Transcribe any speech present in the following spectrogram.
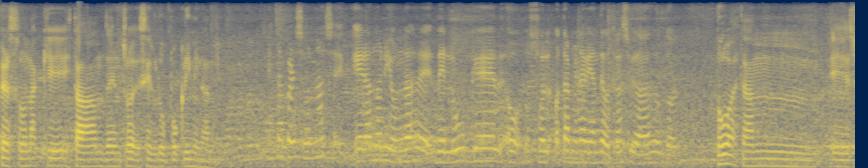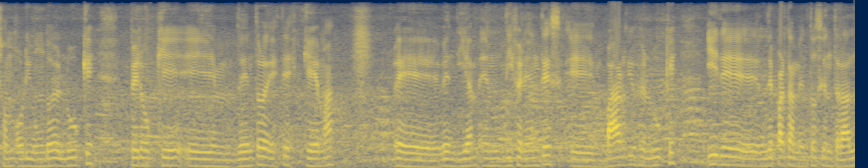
personas que estaban dentro de ese grupo criminal estas personas eran oriundas de, Luque o, también habían de otras ciudades, doctor? Todas están, eh, son oriundos de Luque, pero que eh, dentro de este esquema eh, vendían en diferentes barrios de Luque y del departamento central,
